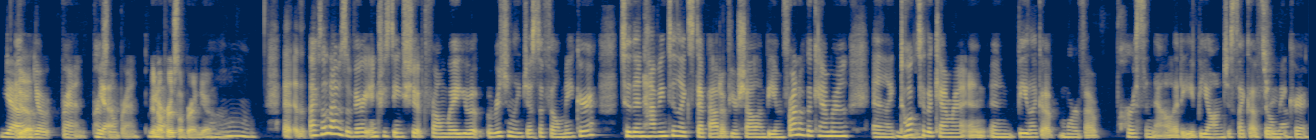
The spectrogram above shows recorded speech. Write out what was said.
Yeah. in Yeah. your brand, personal brand. in yeah. our personal brand yeah Oh. I I thought that was a very interesting shift from where you were originally just a filmmaker to then having to like step out of your shell and be in front of the camera and like talk Mhm. to the camera and and be like a more of a personality beyond just like a True, yeah. filmmaker.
